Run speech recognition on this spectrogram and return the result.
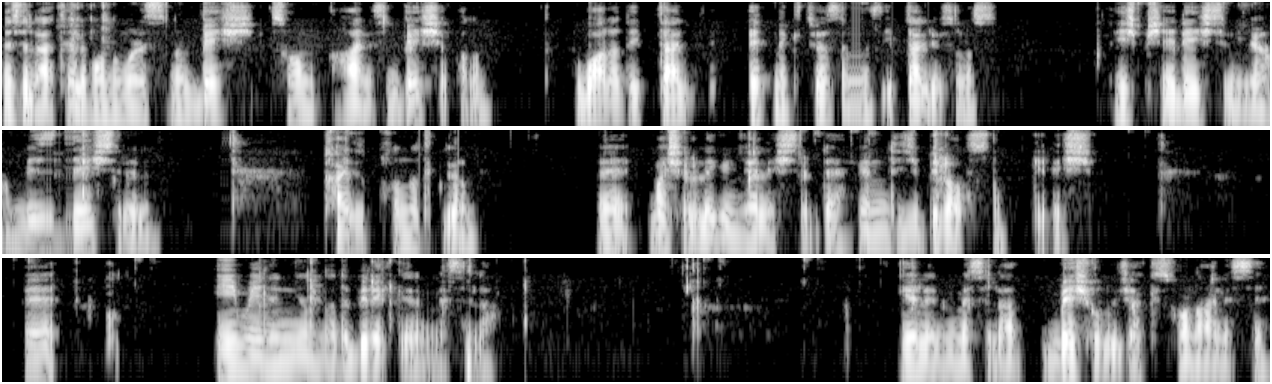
Mesela telefon numarasını 5, son hanesini 5 yapalım. Bu arada iptal etmek istiyorsanız iptal diyorsunuz. Hiçbir şey değiştirmiyor. Biz değiştirelim. Kaydet butonuna tıklıyorum. Ve başarılı güncelleştirdi. Yönetici 1 olsun. Giriş. Ve e-mailin yanına da 1 ekleyelim mesela. Gelelim mesela 5 olacak son hanesi.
